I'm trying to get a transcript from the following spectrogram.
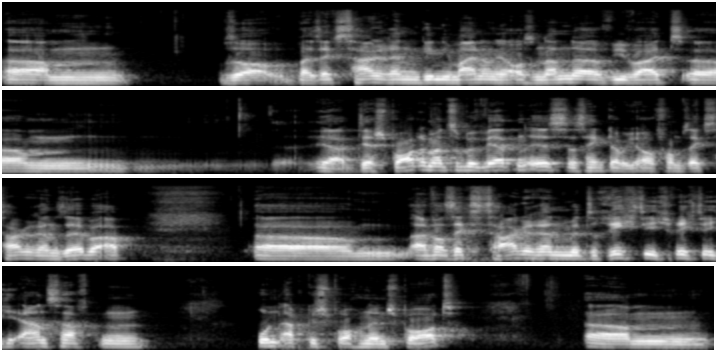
Ähm, so, bei Sechs-Tage-Rennen gehen die Meinungen ja auseinander, wie weit ähm, ja, der Sport immer zu bewerten ist. Das hängt, glaube ich, auch vom Sechs-Tage-Rennen selber ab. Ähm, einfach Sechs-Tage-Rennen mit richtig, richtig ernsthaften, unabgesprochenen Sport. Ähm,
